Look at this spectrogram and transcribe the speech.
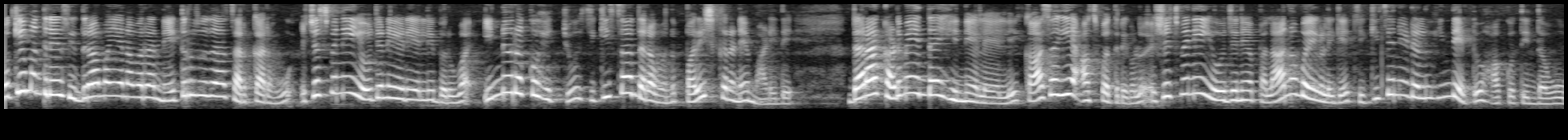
ಮುಖ್ಯಮಂತ್ರಿ ಸಿದ್ದರಾಮಯ್ಯನವರ ನೇತೃತ್ವದ ಸರ್ಕಾರವು ಯಶಸ್ವಿನಿ ಯೋಜನೆಯಡಿಯಲ್ಲಿ ಬರುವ ಇನ್ನೂರಕ್ಕೂ ಹೆಚ್ಚು ಚಿಕಿತ್ಸಾ ದರವನ್ನು ಪರಿಷ್ಕರಣೆ ಮಾಡಿದೆ. ದರ ಕಡಿಮೆ ಇದ್ದ ಹಿನ್ನೆಲೆಯಲ್ಲಿ ಖಾಸಗಿ ಆಸ್ಪತ್ರೆಗಳು ಯಶಸ್ವಿನಿ ಯೋಜನೆಯ ಫಲಾನುಭವಿಗಳಿಗೆ ಚಿಕಿತ್ಸೆ ನೀಡಲು ಹಿಂದೇಟು ಹಾಕುತ್ತಿದ್ದವು.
